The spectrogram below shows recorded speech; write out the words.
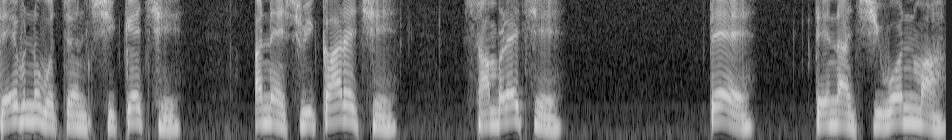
દેવનું વચન શીખે છે અને સ્વીકારે છે, સાંભળે છે, તે તેના જીવનમાં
